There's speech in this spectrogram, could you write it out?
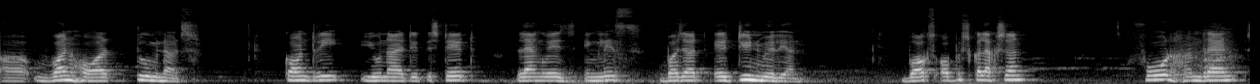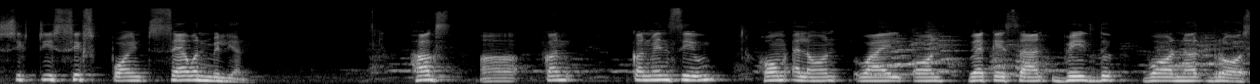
uh, 1 hour 2 minutes. Country United States. Language English. Budget 18 million. Box office collection 466.7 million. Hugs uh, convincing Home Alone while on vacation with Warner Bros.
